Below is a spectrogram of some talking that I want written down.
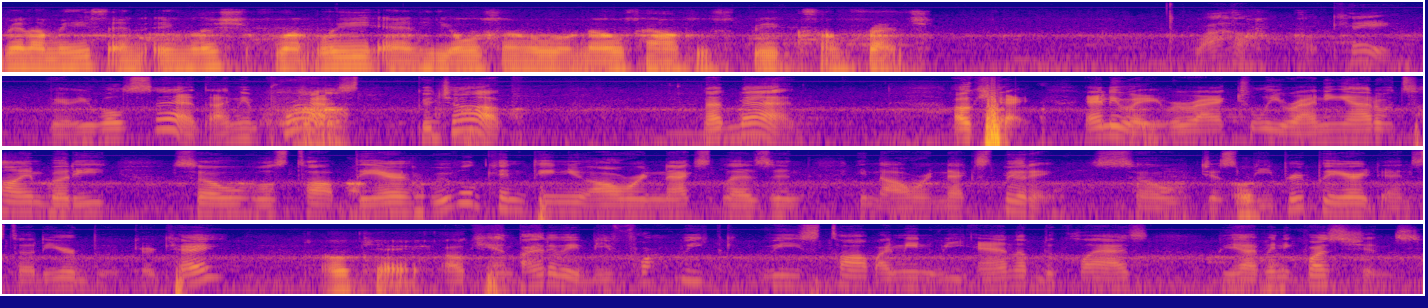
Vietnamese and English fluently, and he also knows how to speak some French. Wow. Okay. Very well said. I'm impressed. Good job. Not bad. Okay. Anyway, we're actually running out of time, buddy. So we'll stop there. We will continue our next lesson in our next meeting. So just be prepared and study your book, okay? Okay. Okay, and by the way, before we we stop, I mean we end up the class, do you have any questions?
